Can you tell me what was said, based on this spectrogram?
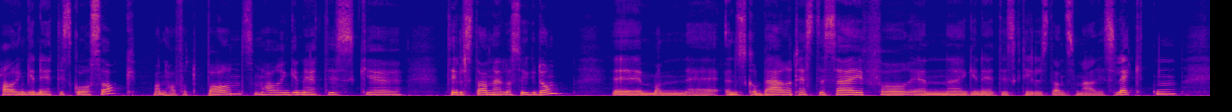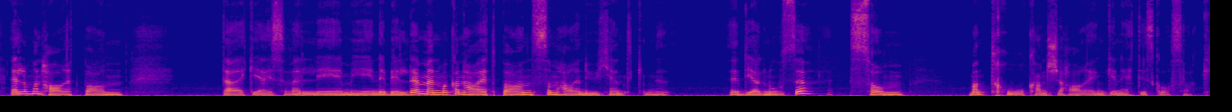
har en genetisk årsak. Man har fått barn som har en genetisk eh, tilstand eller sykdom. Eh, man eh, ønsker å bæreteste seg for en eh, genetisk tilstand som er i slekten, eller man har et barn Der er ikke jeg så veldig mye inne i bildet, men man kan ha et barn som har en ukjent diagnose som man tror kanskje har en genetisk årsak.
